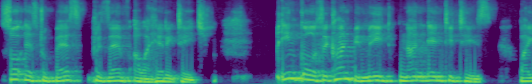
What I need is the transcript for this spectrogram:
so as to best preserve our heritage. Inkosi can't be made non-entities by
